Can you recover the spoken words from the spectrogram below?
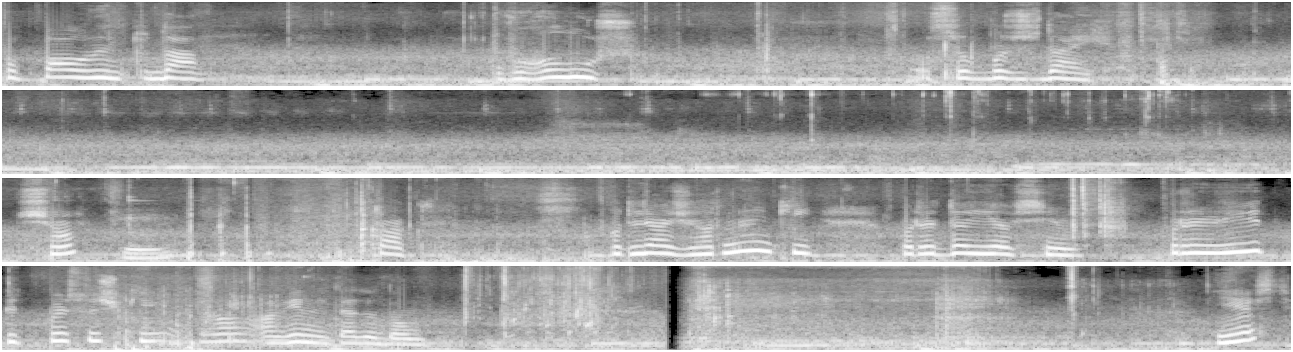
Попав він туди, в голуш. Освобождай. Що? Так, Подляж гарненький, передає всім привіт, підписочки, ну, а він йде додому. Єсть?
